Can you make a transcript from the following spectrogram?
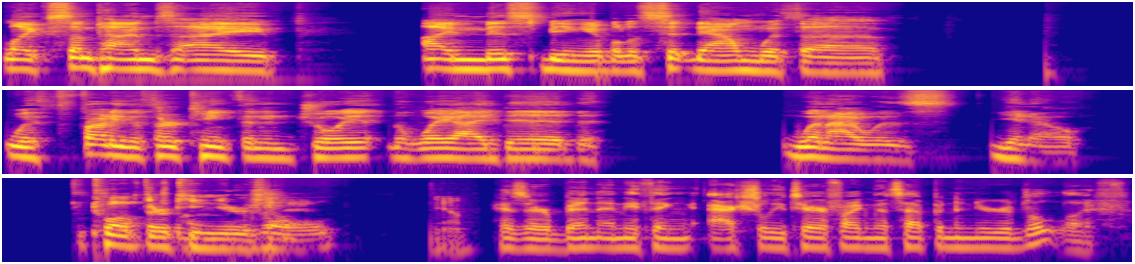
like sometimes i i miss being able to sit down with uh with friday the 13th and enjoy it the way i did when i was you know 12 13 years old Has there been anything actually terrifying that's happened in your adult life?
